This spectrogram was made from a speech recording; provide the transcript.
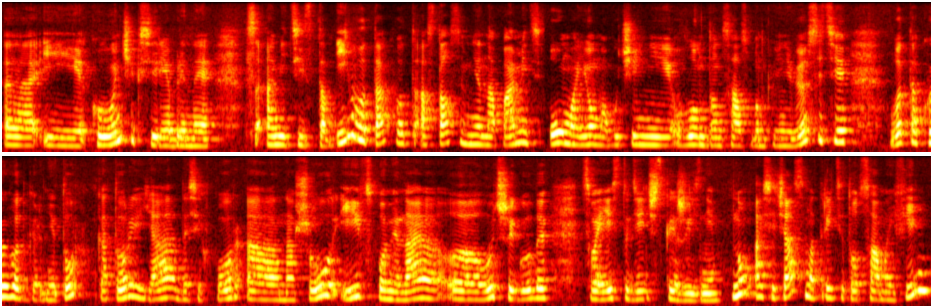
э, и кулончик серебряные с аметистом. И вот так вот остался мне на память о моем обучении в Лондон Southbank University вот такой вот гарнитур, который я до сих пор э, ношу и вспоминаю э, лучшие годы своей студенческой жизни. Ну, а сейчас смотрите тот самый фильм.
